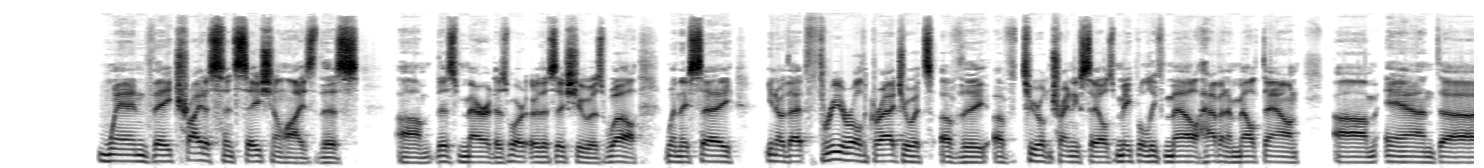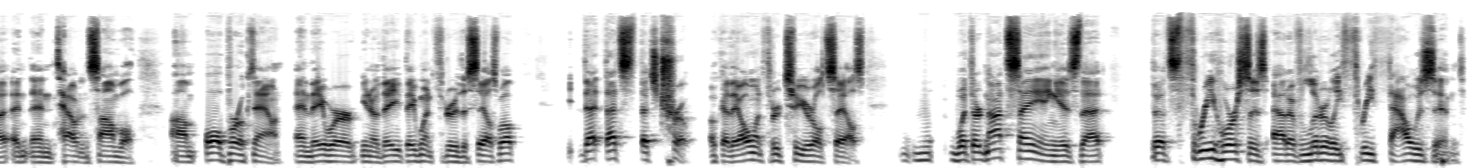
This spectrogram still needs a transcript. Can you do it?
when they try to sensationalize this um, this merit as well, or this issue as well. When they say, you know, that three year old graduates of the of two year old training sales, Maple Leaf Mel having a meltdown, um, and uh, and and Tout Ensemble, um, all broke down, and they were, you know, they they went through the sales. Well, that that's that's true. Okay, they all went through two year old sales. What they're not saying is that that's three horses out of literally three thousand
